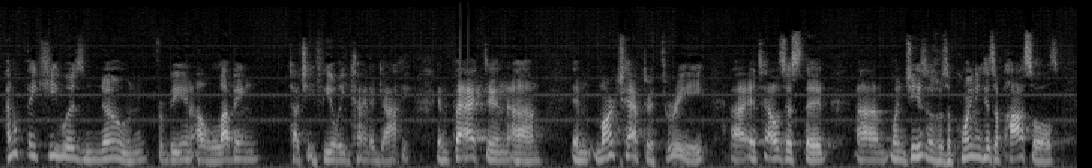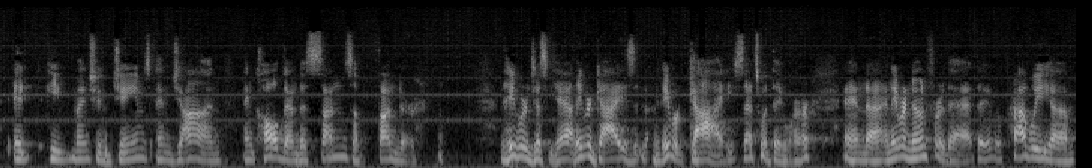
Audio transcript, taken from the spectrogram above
I don't think he was known for being a loving, touchy feely kind of guy. In fact, in um, in Mark chapter 3, uh, it tells us that um, when Jesus was appointing his apostles, it, he mentioned James and John and called them the sons of thunder. they were just, yeah, they were guys. I mean, they were guys. That's what they were. And, uh, and they were known for that. They were probably, um,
